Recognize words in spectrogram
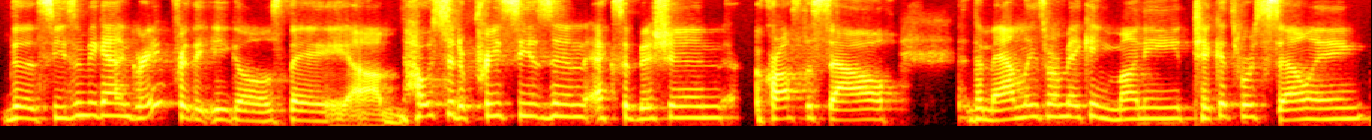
the season began great for the eagles they um, hosted a preseason exhibition across the south the manleys were making money tickets were selling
